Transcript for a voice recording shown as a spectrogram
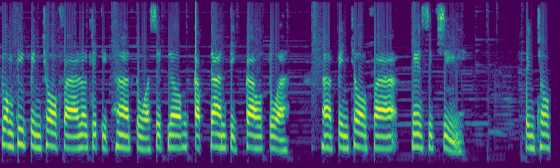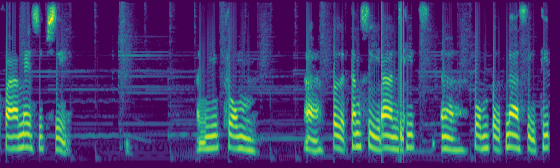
ช่วงที่เป็นช่อฟ้าเราจะติดห้าตัวเสร็จแล้วกลับด้านติดเก้าตัวเป็นช่อฟ้าเมสิบสี่เป็นช่อฟ้าเมสิบสี่อันนี้พรมอ่าเปิดทั้งสี่ด้านทิศอ่าพรมเปิดหน้าสี่ทิศ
